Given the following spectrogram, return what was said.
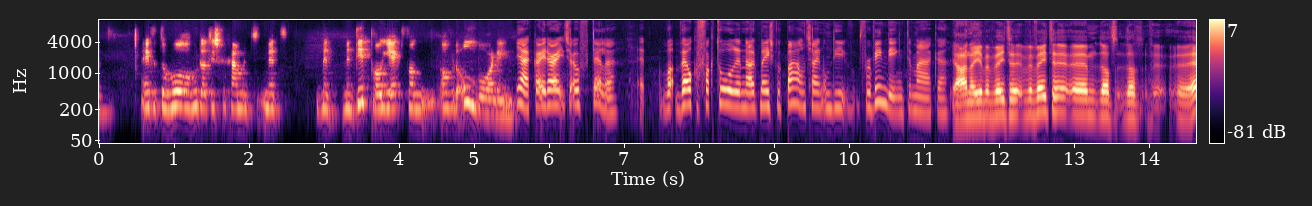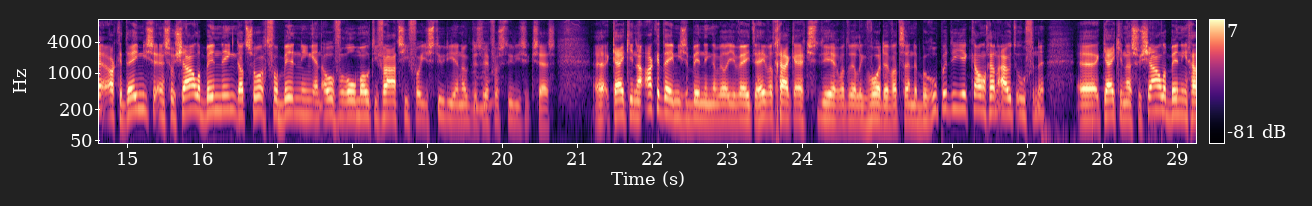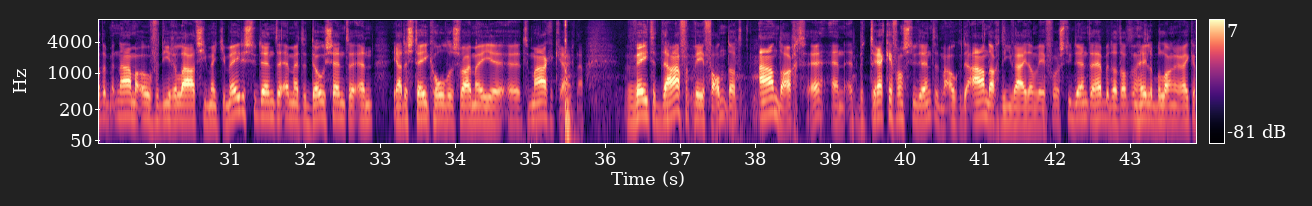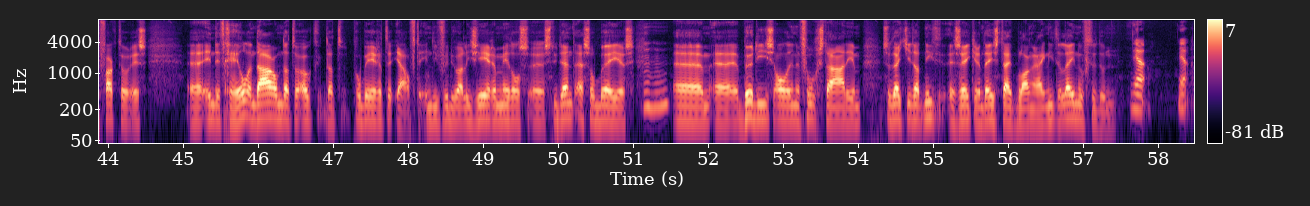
even te horen hoe dat is gegaan met, met, met, met dit project van, over de onboarding. Ja, kan je daar iets over vertellen? eh, welke factoren nou het meest bepalend zijn om die verbinding te maken? Ja, nou, ja, we weten, we weten ehm, dat, dat eh, hè, academische en sociale binding, dat zorgt voor binding en overal motivatie voor je studie en ook dus weer voor studiesucces. Eh, kijk je naar academische binding, dan wil je weten, hey, wat ga ik eigenlijk studeren, wat wil ik worden, wat zijn de beroepen die je kan gaan uitoefenen. Eh, kijk je naar sociale binding, gaat het met name over die relatie met je medestudenten en met de docenten en ja, de stakeholders waarmee je eh, te maken krijgt. Nou, we weten daar weer van dat aandacht hè, en het betrekken van studenten, maar ook de aandacht die wij dan weer voor studenten hebben, dat dat een hele belangrijke factor is eh, in dit geheel. En daarom dat we ook dat proberen te, ja, of te individualiseren middels eh, student-SLB'ers, Mhm. ehm, eh, buddies al in een vroeg stadium, zodat je dat niet, zeker in deze tijd belangrijk, niet alleen hoeft te doen. Ja, ja.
